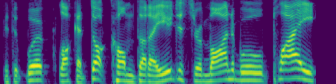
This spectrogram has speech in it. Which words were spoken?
Visit worklocker.com.au. Just a reminder, we'll play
